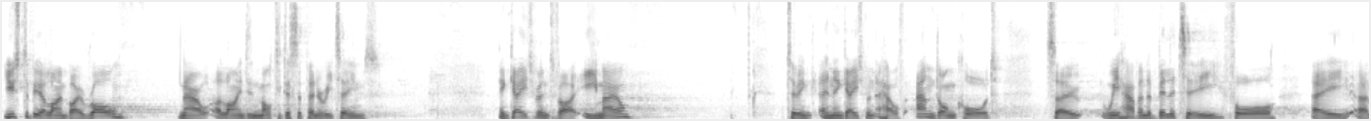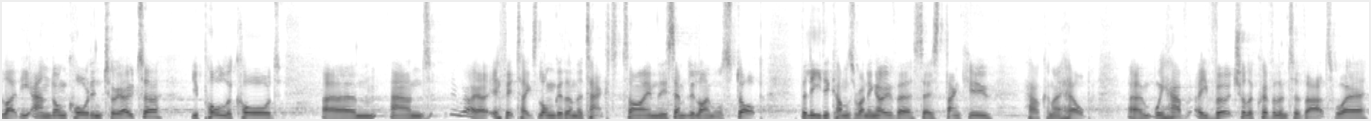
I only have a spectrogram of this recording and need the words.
Used to be aligned by role, now aligned in multidisciplinary teams. Engagement via email to an engagement health Andon cord. So we have an ability for a, uh, like the Andon cord in Toyota, you pull the cord, um, and uh, if it takes longer than the takt time, the assembly line will stop. The leader comes running over, says, thank you, how can I help? Um, we have a virtual equivalent of that where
